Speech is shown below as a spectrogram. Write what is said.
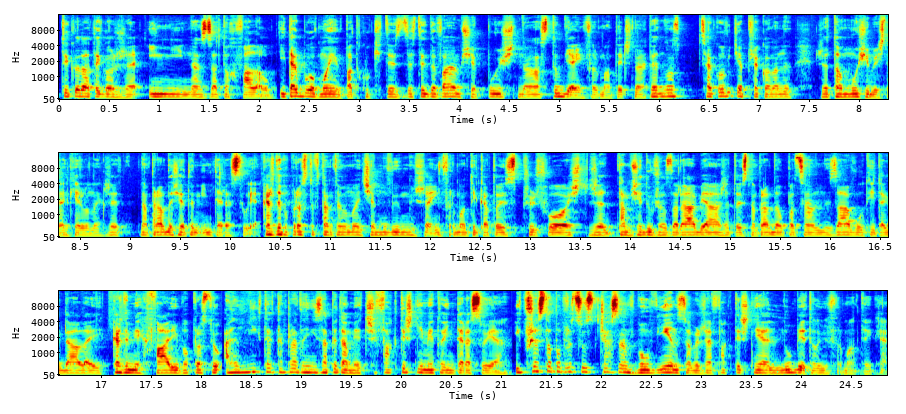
tylko dlatego, że inni nas za to chwalą. I tak było w moim wypadku, kiedy zdecydowałem się pójść na studia informatyczne, będąc całkowicie przekonany, że to musi być ten kierunek, że naprawdę się tym interesuje. Każdy po prostu w tamtym momencie mówił mi, że informatyka to jest przyszłość, że tam się dużo zarabia, że to jest naprawdę opłacalny zawód i tak dalej. Każdy mnie chwalił po prostu, ale nikt tak naprawdę nie zapytał mnie, czy faktycznie mnie to interesuje. I przez to po prostu z czasem wmówiłem sobie, że faktycznie lubię tą informatykę.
